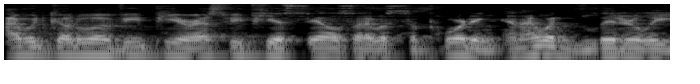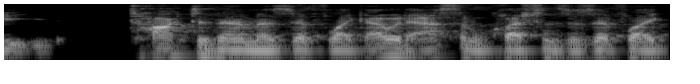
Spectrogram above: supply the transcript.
I would go to a VP or SVP of sales that I was supporting and I would literally talk to them as if like I would ask them questions as if like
